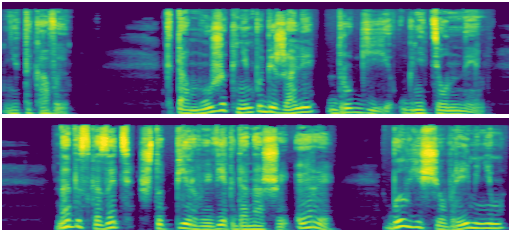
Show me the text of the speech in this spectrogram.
не таковы. К тому же к ним побежали другие угнетенные. Надо сказать, что первый век до нашей эры был еще временем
